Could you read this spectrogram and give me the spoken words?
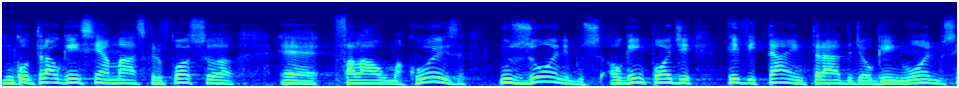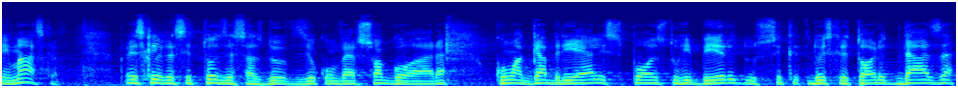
encontrar alguém sem a máscara, eu posso é, falar alguma coisa? Nos ônibus, alguém pode evitar a entrada de alguém no ônibus sem máscara? Para esclarecer todas essas dúvidas, eu converso agora com a Gabriela Espósito Ribeiro, do, do escritório DASA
